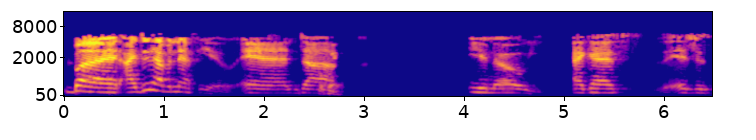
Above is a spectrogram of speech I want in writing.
But I do have a nephew, and uh, okay you know, I guess it's just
